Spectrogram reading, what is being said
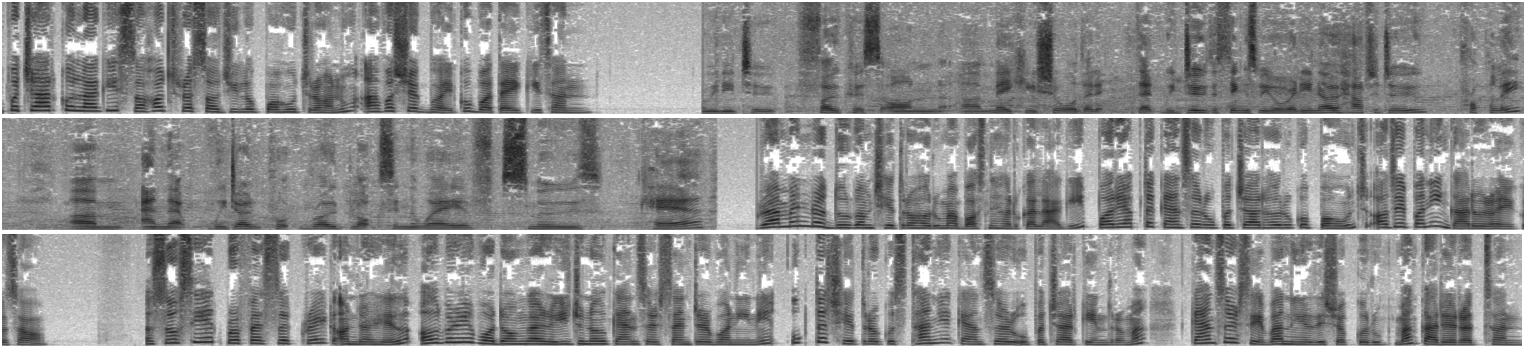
उपचारको लागि सहज र सजिलो पहुँच रहनु आवश्यक भएको बताएकी छन्। We need to focus on uh, making sure that, that we do the things we already know how to do properly. And that we don't put roadblocks in the way of smooth care. ग्रामीण र दुर्गम क्षेत्रहरूमा बस्नेहरूका लागि पर्याप्त cancer उपचारहरूको पहुँच अझै पनि गाह्रो रहेको छ associate professor Craig Underhill Albury Wodonga regional cancer centre भनिने उक्त क्षेत्रको स्थानीय क्यान्सर उपचार केन्द्रमा क्यान्सर सेवा निर्देशकको रूपमा कार्यरत छन्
